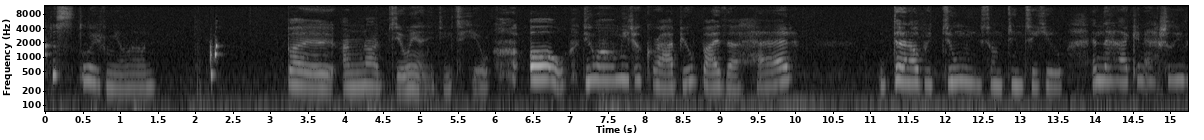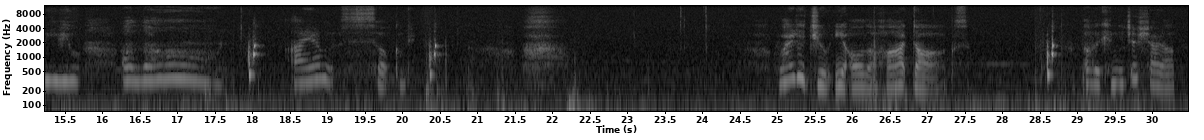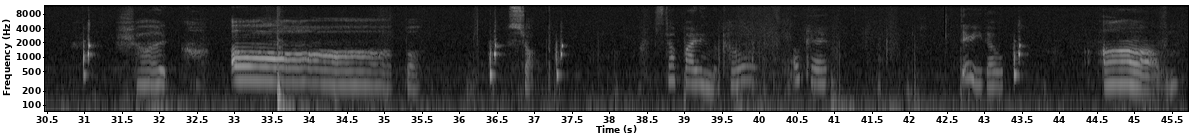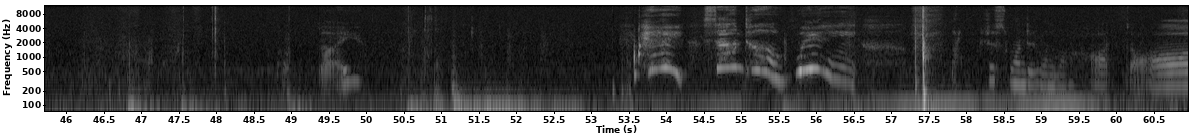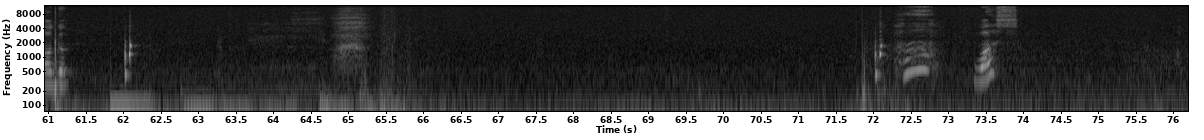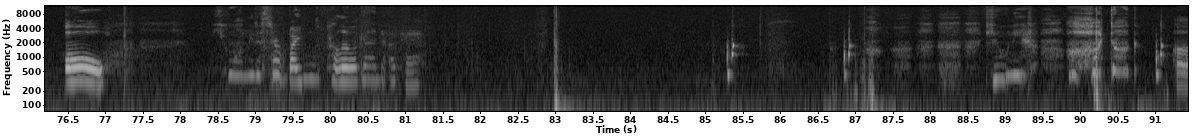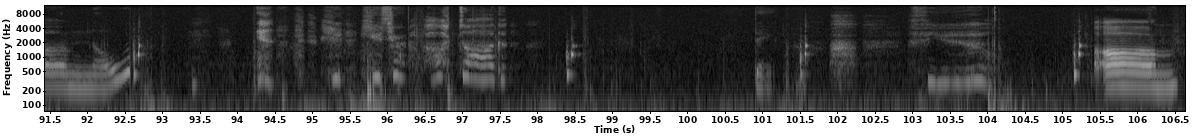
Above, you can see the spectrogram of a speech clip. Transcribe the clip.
Just leave me alone. But I'm not doing anything to you. Oh, do you want me to grab you by the head? Then I'll be doing something to you, and then I can actually leave you alone. I am so confused. Did you eat all the hot dogs? Okay, can you just shut up? Shut up. Stop. Stop biting the pillow. Okay. There you go. Um. Bye. Hey, Wait. I just wanted one more hot dog. Huh? What? Oh. You want me to start biting the pillow again? Okay. Do you need a hot dog? Um, no. Here- Here's your hot dog. Dang. Phew. Um,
